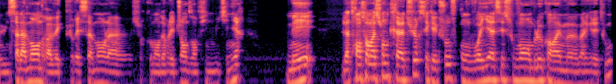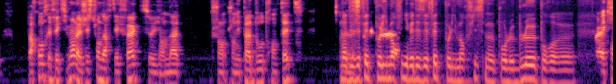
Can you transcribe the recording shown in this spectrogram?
une salamandre avec plus récemment là, sur Commander Legends en film Mutinir. Mais la transformation de créatures, c'est quelque chose qu'on voyait assez souvent en bleu quand même, malgré tout. Par contre, effectivement, la gestion d'artefacts, il y en a, j'en ai pas d'autres en tête. On a des effets de polymorphisme. Il y avait des effets de polymorphisme pour le bleu, pour voilà, qui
